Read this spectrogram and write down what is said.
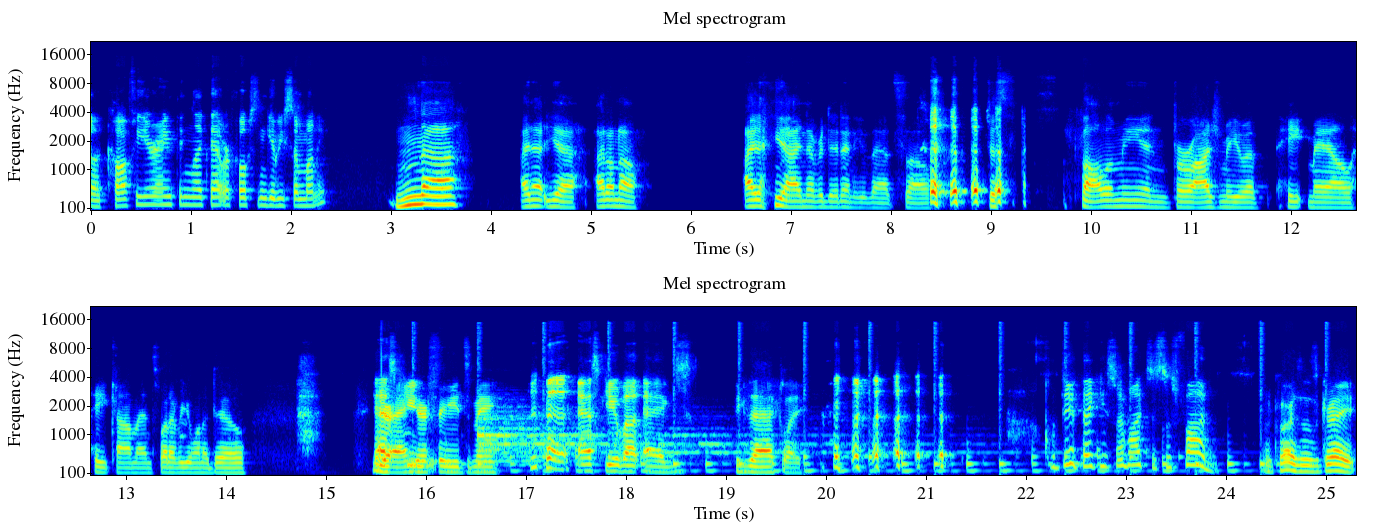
a, a Ko-fi or anything like that where folks can give you some money? Nah, I know. Yeah, I don't know. I yeah, I never did any of that. So just follow me and barrage me with hate mail, hate comments, whatever you want to do. Your Ask anger you- feeds me. Ask you about eggs. Exactly. well, dude, thank you so much. This was fun. Of course, it was great.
